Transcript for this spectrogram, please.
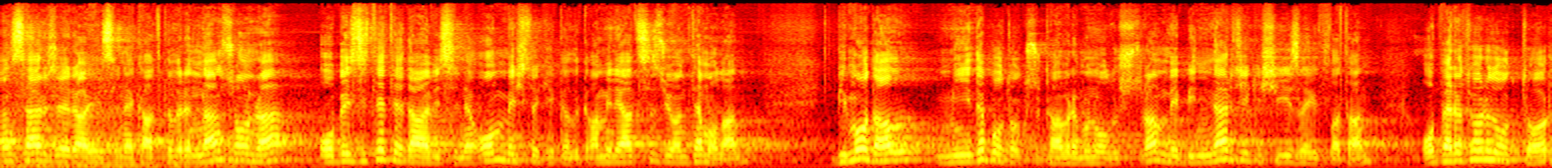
Kanser cerrahisine katkılarından sonra obezite tedavisine 15 dakikalık ameliyatsız yöntem olan bimodal mide botoksu kavramını oluşturan ve binlerce kişiyi zayıflatan operatör doktor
